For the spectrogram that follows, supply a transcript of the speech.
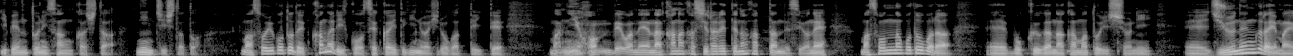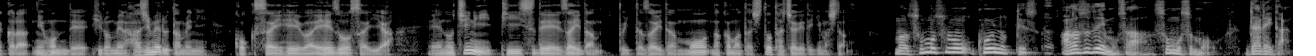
イベントに参加した認知したと、まあ、そういうことでかなりこう世界的には広がっていて、まあ、日本ではねなかなか知られてなかったんですよね。まあ、そんなことから、えー僕が仲間と一緒に、えー10年ぐらい前から日本で広め始めるために国際平和映像祭や、えー後にピースデー財団といった財団も仲間たちと立ち上げてきました。まあそもそもこういうのってアースデーもさそもそも誰がっ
